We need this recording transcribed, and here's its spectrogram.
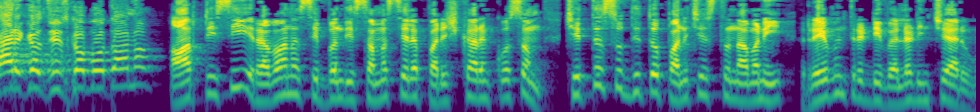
కార్యక్రమం తీసుకోబోతాను ఆర్టీసీ రవాణా సిబ్బంది సమస్యల పరిష్కారం కోసం చిత్తశుద్ధితో పనిచేస్తున్నామని రేవంత్ రెడ్డి వెల్లడించారు.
